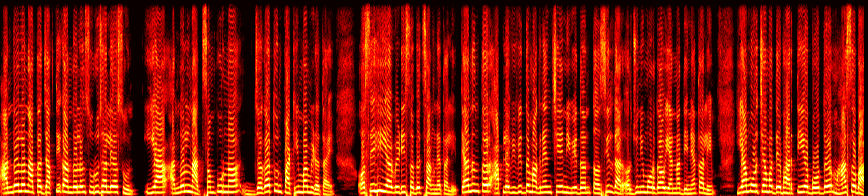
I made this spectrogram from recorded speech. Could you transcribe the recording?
आंदोलन आता जागतिक आंदोलन सुरू झाले असून या आंदोलनात संपूर्ण जगातून पाठिंबा मिळत आहे. असेही यावेळी सभेत सांगण्यात आले. त्यानंतर आपल्या विविध मागण्यांचे निवेदन तहसीलदार अर्जुनी मोरगाव यांना देण्यात आले. या मोर्चामध्ये भारतीय बौद्ध महासभा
